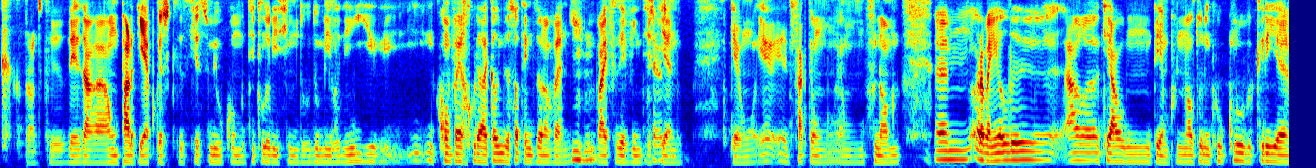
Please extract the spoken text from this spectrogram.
que, pronto, que desde há, um par de épocas que se assumiu como titularíssimo do, do Milan e, e, e convém recordar que ele ainda só tem 19 anos, Uhum. vai fazer 20 este Certo. ano. Que é, um, é, é, de facto é um, é um fenómeno. Um, ora bem, ele há, aqui há algum tempo, numa altura em que o clube queria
